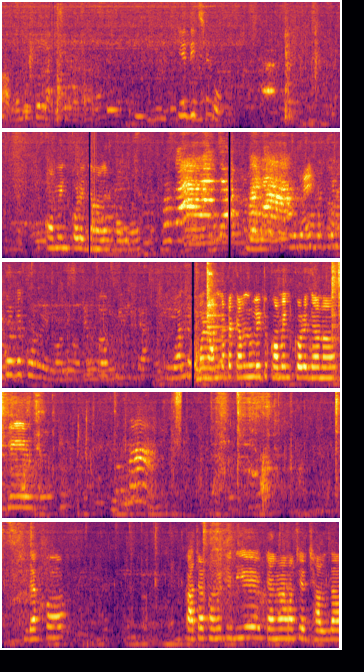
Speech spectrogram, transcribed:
বাবা দুটো লাগে কে দিচ্ছে গো কমেন্ট করে জানালে ভালো হয়। আমার রান্নাটা কেমন হলো একটু কমেন্ট করে জানাও প্লিজ। দেখো কাঁচা টমেটো দিয়ে ট্যাংরা মাছের ঝালদা।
